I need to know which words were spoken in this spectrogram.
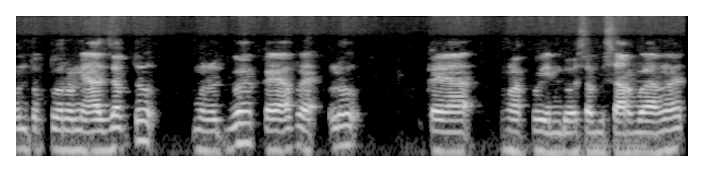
untuk turunnya azab tuh menurut gue kayak apa ya lu kayak ngelakuin dosa besar banget.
